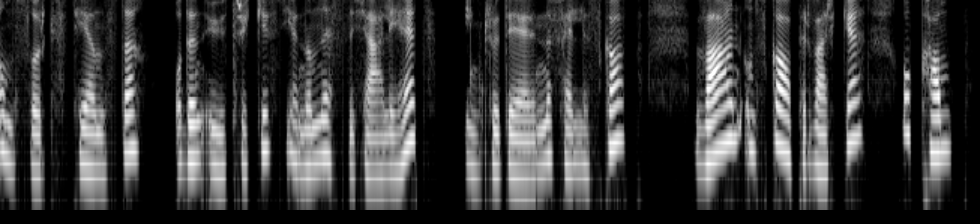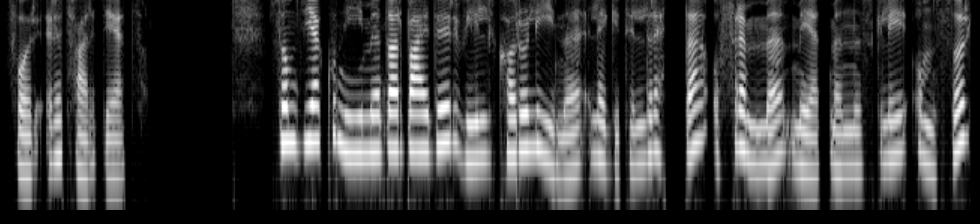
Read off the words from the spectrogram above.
omsorgstjeneste, og den uttrykkes gjennom nestekjærlighet, inkluderende fellesskap, vern om skaperverket og kamp for rettferdighet. Som diakonimedarbeider vil Karoline legge til rette og fremme medmenneskelig omsorg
